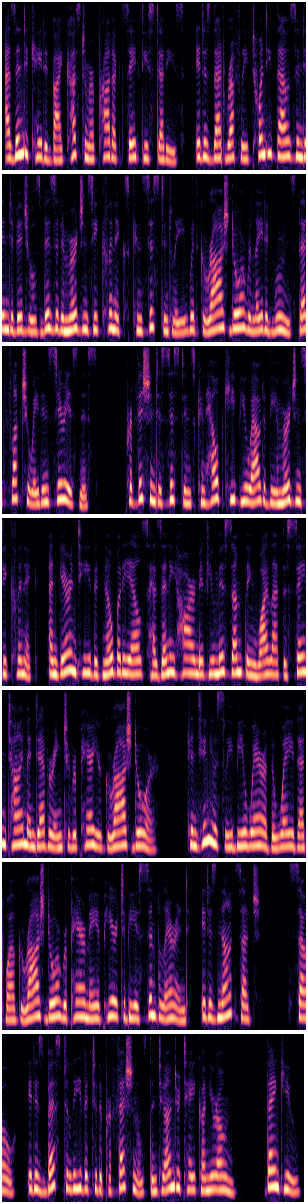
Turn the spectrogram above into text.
As indicated by customer product safety studies, it is that roughly 20,000 individuals visit emergency clinics consistently with garage door related wounds that fluctuate in seriousness. Proficient assistance can help keep you out of the emergency clinic and guarantee that nobody else has any harm if you miss something while at the same time endeavoring to repair your garage door. Continuously be aware of the way that while garage door repair may appear to be a simple errand, it is not such. So, it is best to leave it to the professionals than to undertake on your own. Thank you.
